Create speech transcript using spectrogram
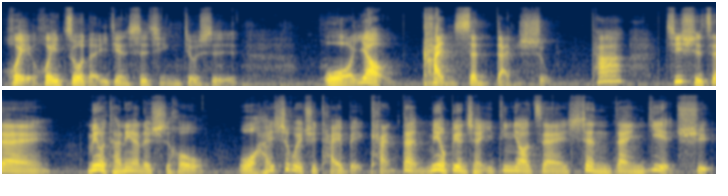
会会做的一件事情，就是我要看圣诞树。他即使在没有谈恋爱的时候，我还是会去台北看，但没有变成一定要在圣诞夜去。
